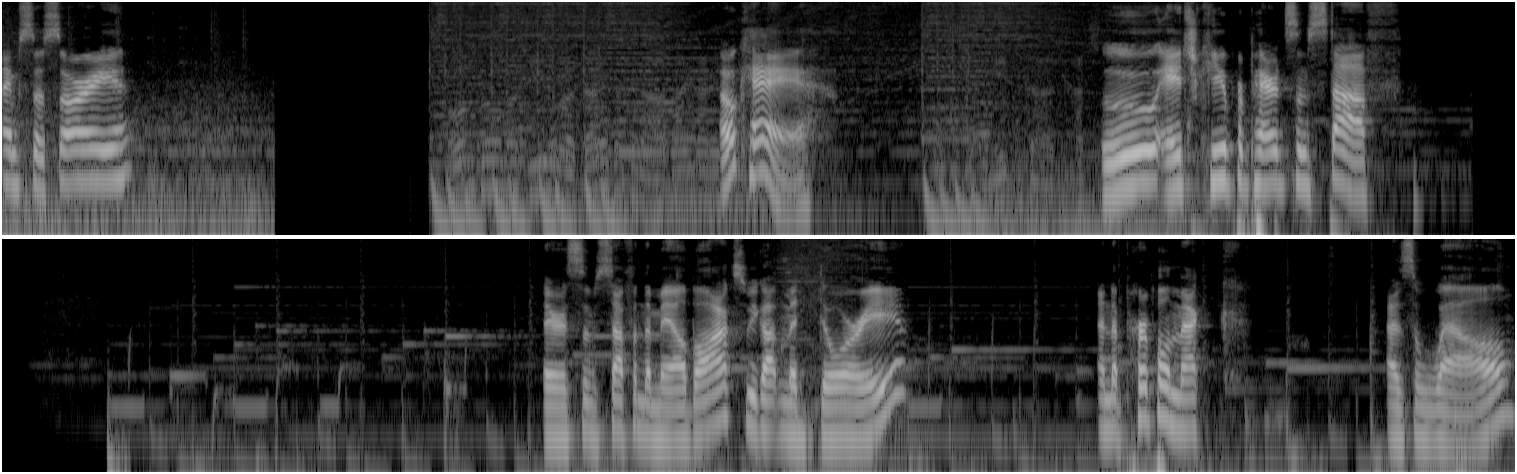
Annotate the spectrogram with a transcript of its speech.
I'm so sorry. Okay. Ooh, HQ prepared some stuff. There's some stuff in the mailbox. We got Midori. And the purple mech as well.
